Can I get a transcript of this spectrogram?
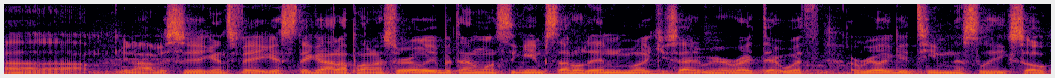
Um, you know obviously against Vegas they got up on us early, but then once the game settled in, like you said, we were right there with a really good team in this league. So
